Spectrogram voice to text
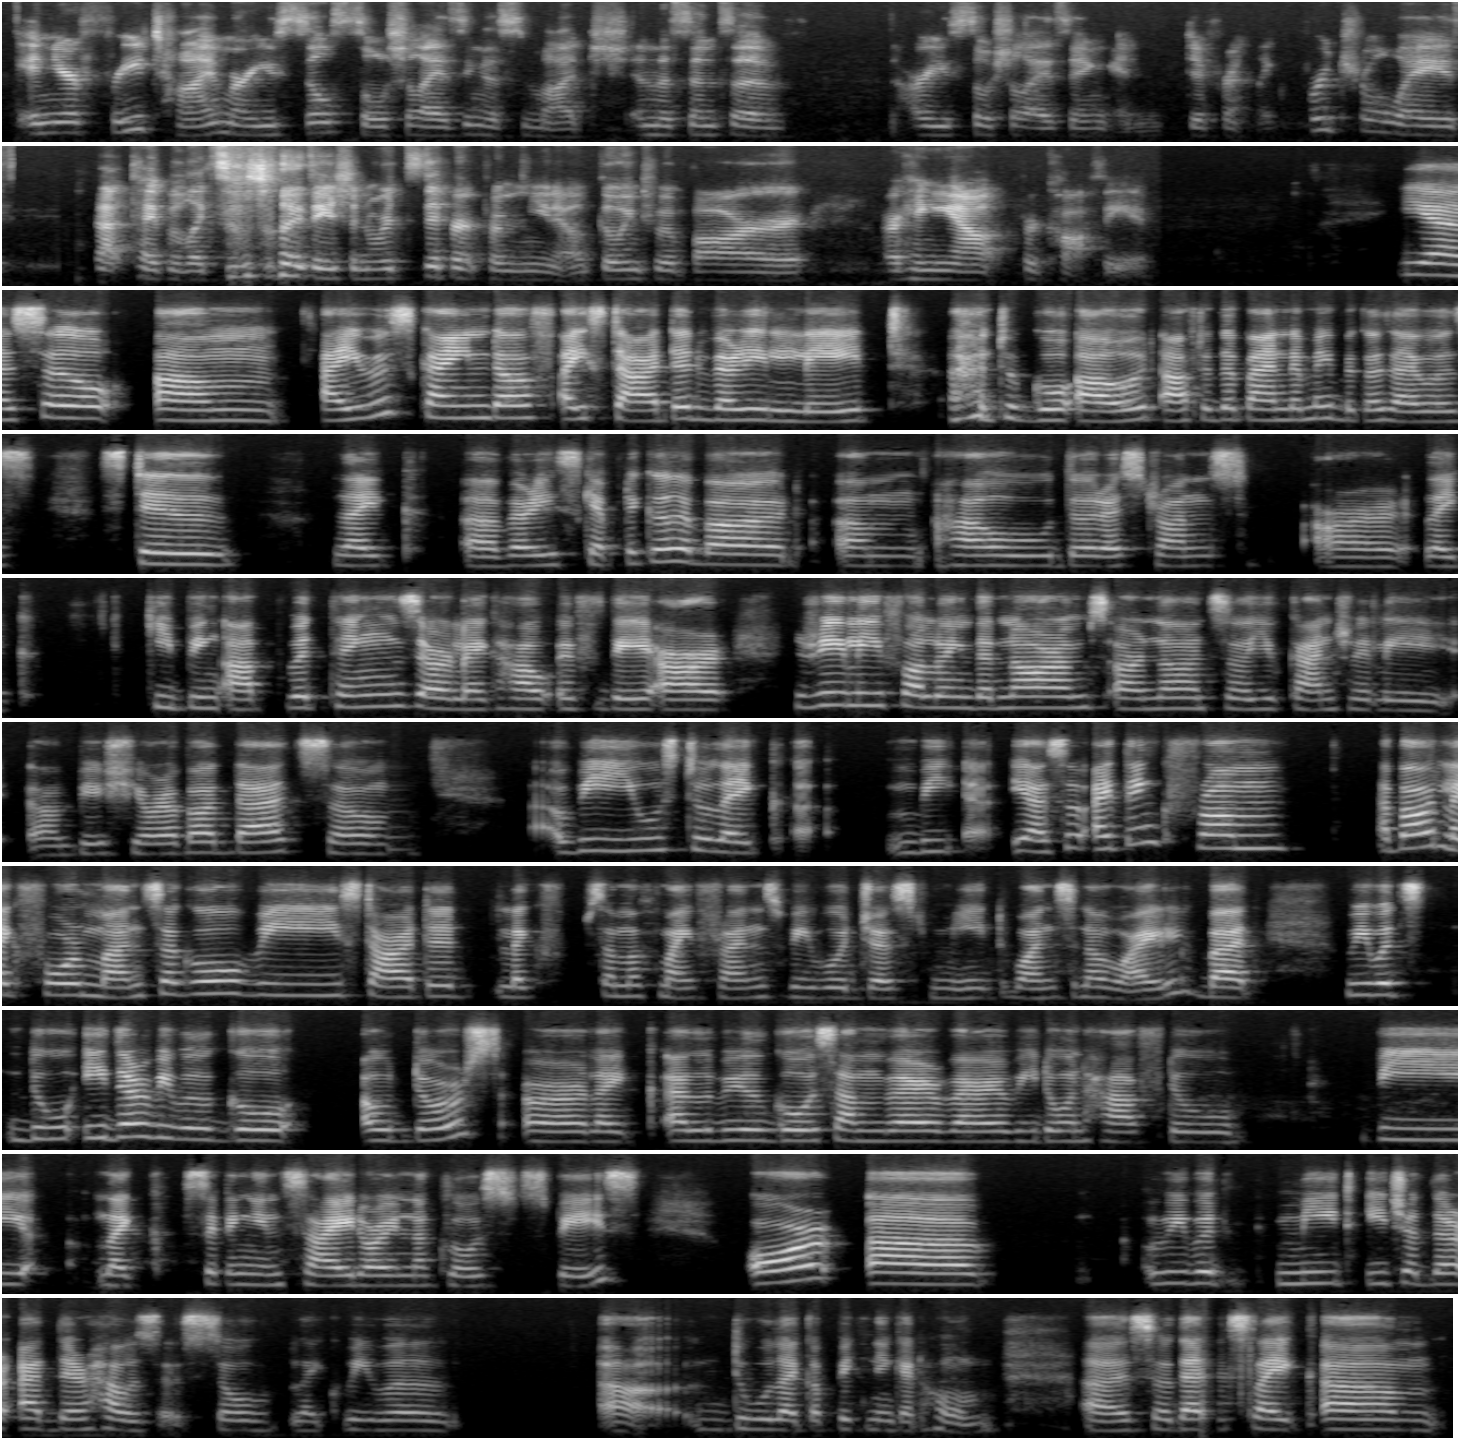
In your free time are you still socializing as much in the sense of are you socializing in different like virtual ways? That type of like socialization where it's different from you know going to a bar or hanging out for coffee yeah so um i was kind of i started very late to go out after the pandemic because i was still like uh, very skeptical about um how the restaurants are like keeping up with things or like how if they are really following the norms or not. So you can't really uh, be sure about that. So uh, we used to like uh, we uh, yeah so i think from about like four months ago we started like some of my friends we would just meet once in a while but we would do either we will go outdoors or like we'll go somewhere where we don't have to be like sitting inside or in a closed space. Or uh, we would meet each other at their houses. So like we will uh, do like a picnic at home. Uh, so that's like um,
